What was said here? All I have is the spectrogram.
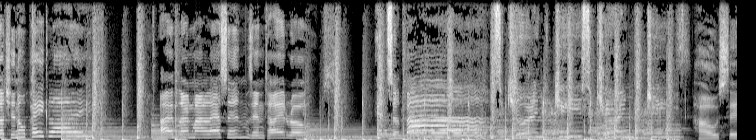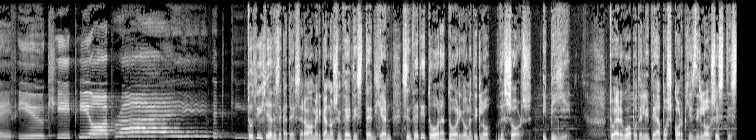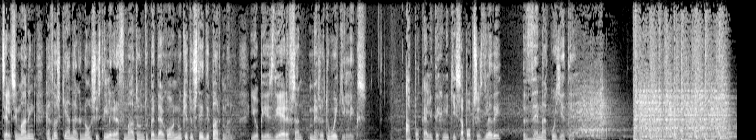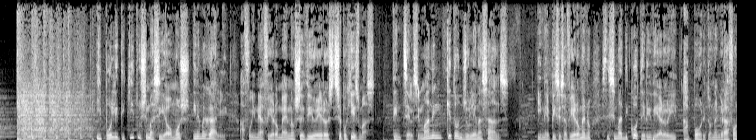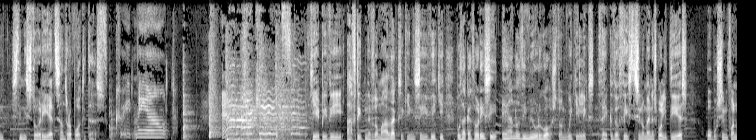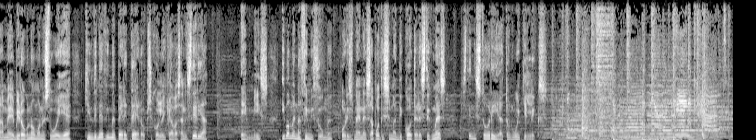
Such an opaque life. I've learned my lessons in tight ropes. It's about securing the keys, securing the keys. How safe you keep your private keys. Το 2014 ο Αμερικανός συνθέτης Ted Hearn συνθέτει το ορατόριο με τίτλο The Source, η πηγή το έργο αποτελείται από σκόρπιες δηλώσεις της Chelsea Manning καθώς και αναγνώσεις τηλεγραφημάτων του Πενταγώνου και του State Department, οι οποίες διέρευσαν μέσω του Wikileaks. Από καλλιτεχνικής απόψεως δηλαδή, δεν ακούγεται. Η πολιτική του σημασία όμως είναι μεγάλη, αφού είναι αφιερωμένο σε δύο ήρωες της εποχής μας, την Chelsea Manning και τον Julian Assange, είναι επίσης αφιερωμένο στη σημαντικότερη διαρροή απόρριτων εγγράφων στην ιστορία της ανθρωπότητας. Και επειδή αυτή την εβδομάδα ξεκίνησε η δίκη που θα καθορίσει εάν ο δημιουργός των Wikileaks θα εκδοθεί στις Ηνωμένες Πολιτείες, όπου σύμφωνα με εμπειρογνώμονες του ΟΗΕ κινδυνεύει με περαιτέρω ψυχολογικά βασανιστήρια, εμείς είπαμε να θυμηθούμε ορισμένες από τις σημαντικότερες στιγμές στην ιστορία των Wikileaks.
